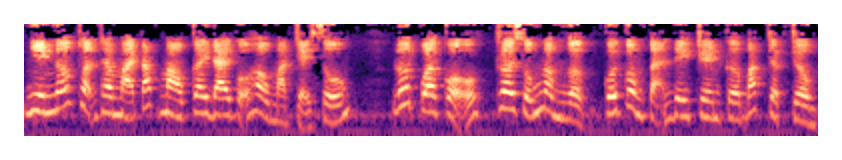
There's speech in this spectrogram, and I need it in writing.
nhìn nước thuận theo mái tóc màu cây đay của hầu mặt chảy xuống, lướt qua cổ, rơi xuống lồng ngực, cuối cùng tản đi trên cơ bắp chập trùng.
